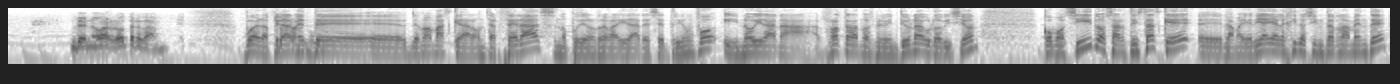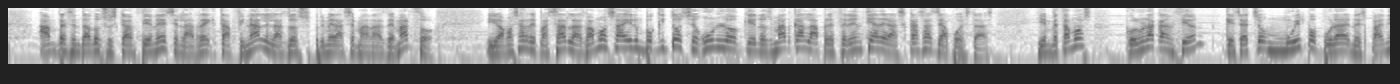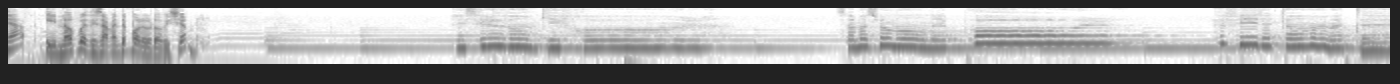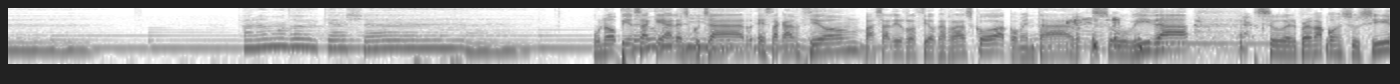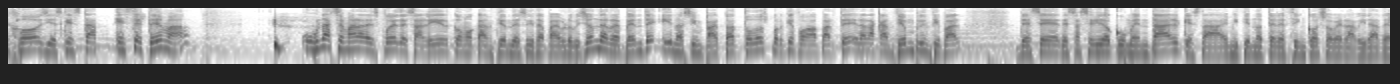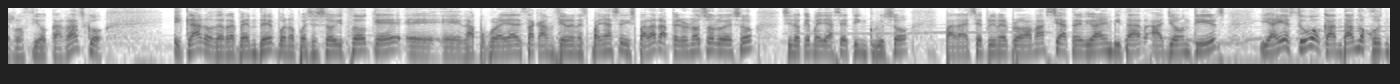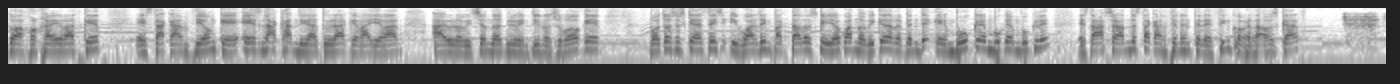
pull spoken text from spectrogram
de nuevo a Rotterdam. Bueno, finalmente eh, de Mamas quedaron terceras, no pudieron revalidar ese triunfo y no irán a Rotterdam 2021, a Eurovisión. Como sí, los artistas que eh, la mayoría ya elegidos internamente han presentado sus canciones en la recta final, en las dos primeras semanas de marzo. Y vamos a repasarlas. Vamos a ir un poquito según lo que nos marcan la preferencia de las casas de apuestas. Y empezamos con una canción que se ha hecho muy popular en España y no precisamente por Eurovisión. Et c'est le vent qui frôle sa main sur mon épaule et vide dans ma tête. Pas la moindre cachette. Uno piensa que al escuchar esta canción va a salir Rocío Carrasco a comentar su vida, su, el problema con sus hijos, y es que esta, este tema, una semana después de salir como canción de Suiza para Eurovisión, de repente, y nos impactó a todos porque forma parte, era la canción principal de, ese, de esa serie documental que está emitiendo Telecinco sobre la vida de Rocío Carrasco. Y claro, de repente, bueno, pues eso hizo que eh, eh, la popularidad de esta canción en España se disparara. Pero no solo eso, sino que Mediaset incluso para ese primer programa se atrevió a invitar a John Tears y ahí estuvo cantando junto a Jorge Javier Vázquez esta canción que es la candidatura que va a llevar a Eurovisión 2021. Supongo que vosotros os quedasteis igual de impactados que yo cuando vi que de repente en bucle, en bucle, en bucle estaba sonando esta canción en Telecinco, ¿verdad, Oscar?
